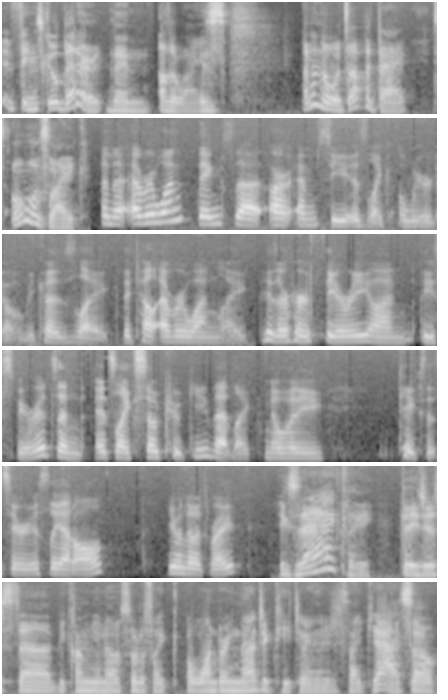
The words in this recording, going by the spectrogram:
things go better than otherwise. I don't know what's up with that. It's almost like And that everyone thinks that our MC is like a weirdo because like they tell everyone like his or her theory on these spirits and it's like so kooky that like nobody takes it seriously at all, even though it's right. exactly. They just uh, become, you know, sort of like a wandering magic teacher. And They're just like, yeah, so,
